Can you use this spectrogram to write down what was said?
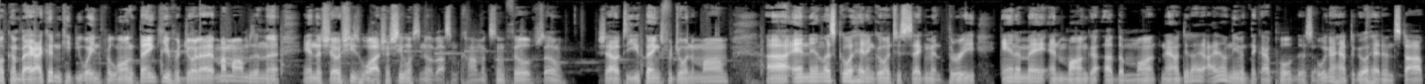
Welcome back. I couldn't keep you waiting for long. Thank you for joining. My mom's in the in the show. She's watching. She wants to know about some comics and films. So shout out to you. Thanks for joining, mom. Uh, and then let's go ahead and go into segment three: anime and manga of the month. Now, did I? I don't even think I pulled this. We're gonna have to go ahead and stop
